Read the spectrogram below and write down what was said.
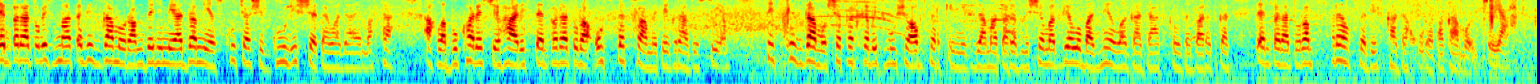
ტემპერატურის მატების გამო რამდენიმე ადამიანს ქუჩაში გულის შეტევა დაემართა. ახლა ბუქარესტში ჰაერის ტემპერატურა 38 გრადუსია. სიცხის გამო შეფერხებით მუშაობს რკინიგზა მატარებლის შემადგენლობა ნელა გადაადგილდება, რადგან ტემპერატურამ რელსების გადახურება გამოიწვია.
